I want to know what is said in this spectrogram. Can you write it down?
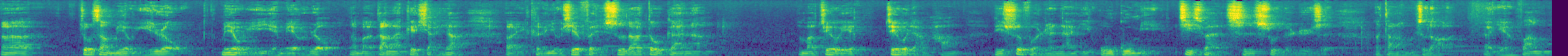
呃，桌上没有鱼肉，没有鱼也没有肉，那么当然可以想一下，啊、可能有些粉丝啦、豆干啦。那么最后一最后两行，你是否仍然以五谷米计算吃素的日子？那，当然我们知道，呃，远方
